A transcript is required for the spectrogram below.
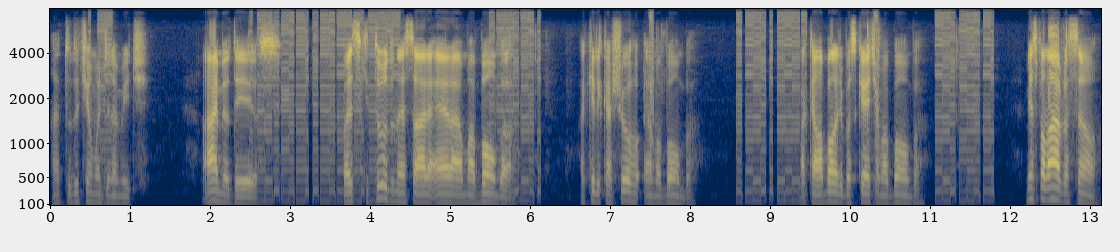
Ah, tudo tinha uma dinamite. Ai, meu Deus. Parece que tudo nessa área era uma bomba. Aquele cachorro é uma bomba. Aquela bola de basquete é uma bomba. Minhas palavras são...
